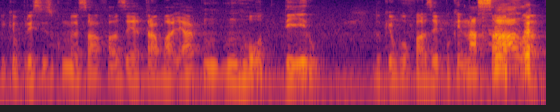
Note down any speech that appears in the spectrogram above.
e que eu preciso começar a fazer é trabalhar com um roteiro do que eu vou fazer, porque na sala,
